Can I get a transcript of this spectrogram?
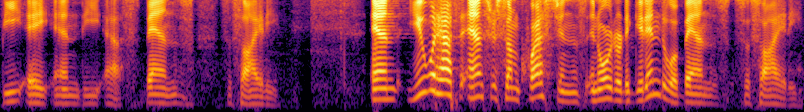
B A N D S, Bands Society. And you would have to answer some questions in order to get into a Bands Society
